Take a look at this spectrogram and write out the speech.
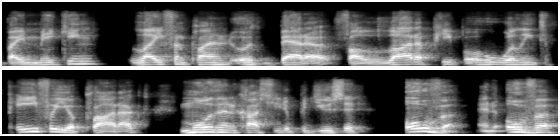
by making life on planet Earth better for a lot of people who are willing to pay for your product more than it costs you to produce it over and over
